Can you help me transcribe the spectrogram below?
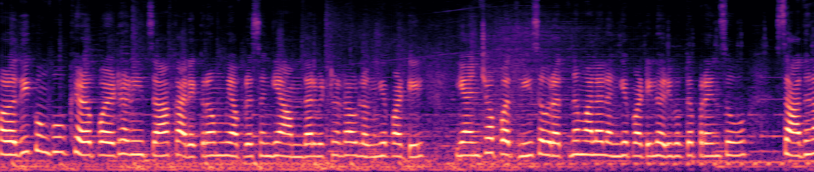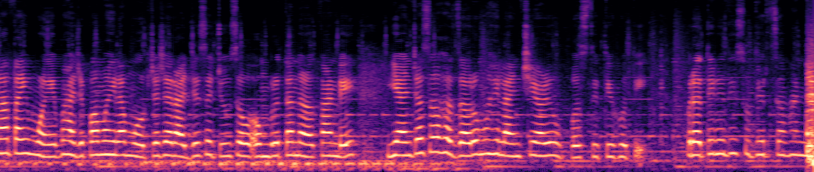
हळदी कुंकू खेळ पैठणीचा कार्यक्रम याप्रसंगी आमदार विठ्ठलराव लंगे पाटील यांच्या पत्नी सौ रत्नमाला लंगे पाटील हरिभक्त प्रेम सौ साधनाताई मुळे भाजपा महिला मोर्चाच्या राज्य सचिव सौ अमृता नळकांडे यांच्यासह हजारो महिलांची यावेळी उपस्थिती होती. प्रतिनिधी सुधीर चव्हाण है।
